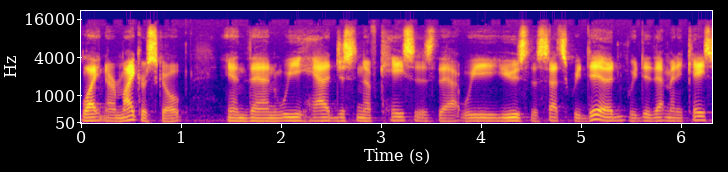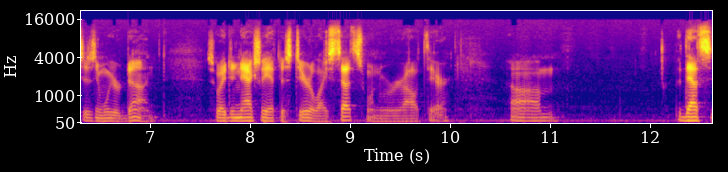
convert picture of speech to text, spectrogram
lighting our microscope and then we had just enough cases that we used the sets we did. We did that many cases and we were done. So I didn't actually have to sterilize sets when we were out there. Um, but that's,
